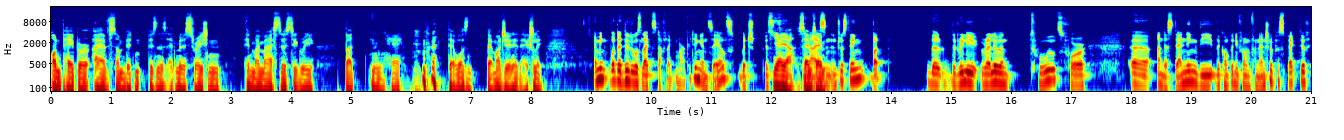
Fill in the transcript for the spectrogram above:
on paper, I have some business administration in my master's degree, but mm, hey, there wasn't that much in it actually. I mean, what I did was like stuff like marketing and sales, which is yeah, yeah, same, nice same. and interesting. But the the really relevant tools for uh, understanding the, the company from a financial perspective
